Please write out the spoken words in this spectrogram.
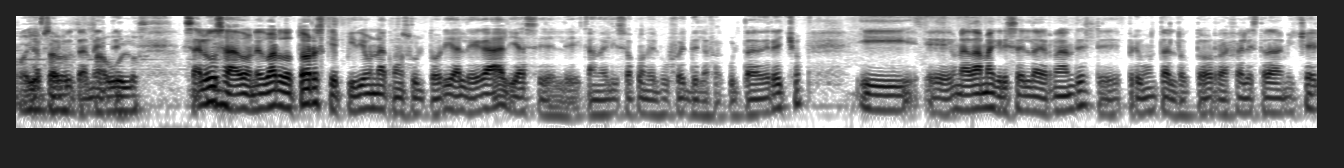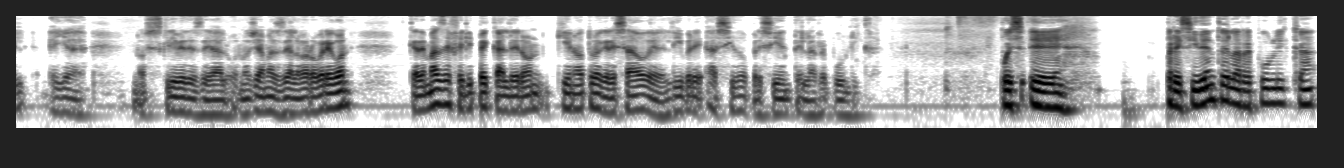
Hoy absolutamente. Saludos a don Eduardo Torres que pidió una consultoría legal, ya se le canalizó con el bufet de la Facultad de Derecho. Y eh, una dama, Griselda Hernández, le pregunta al doctor Rafael Estrada Michel, ella nos escribe desde Álvaro, nos llama desde Álvaro Obregón, que además de Felipe Calderón, ¿quién otro egresado de Libre ha sido presidente de la República? Pues eh, presidente de la República,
